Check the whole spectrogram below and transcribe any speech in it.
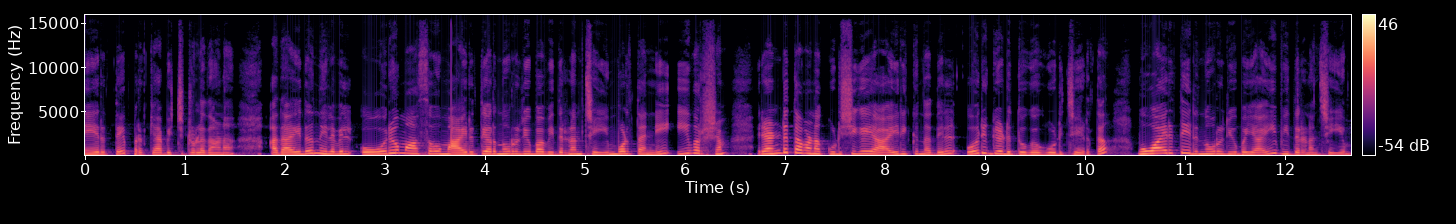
നേരത്തെ പ്രഖ്യാപിച്ചിട്ടുള്ളതാണ്. അതായത് നിലവിൽ ഓരോ മാസവും ആയിരത്തി അറുന്നൂറ് രൂപ വിതരണം ചെയ്യുമ്പോൾ തന്നെ ഈ വർഷം രണ്ട് തവണ കുടിശ്ശികയായിരിക്കുന്നതിൽ ഒരു ഗഡു തുക കൂടി ചേർത്ത് മൂവായിരത്തി ഇരുന്നൂറ് രൂപയായി വിതരണം ചെയ്യും.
